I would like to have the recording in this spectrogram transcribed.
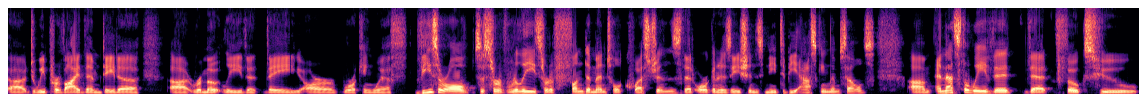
uh, do we provide them data uh, remotely that they are working with. These are all just sort of really sort of fundamental questions that organizations need to be asking themselves, um, and that's the way that that folks who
